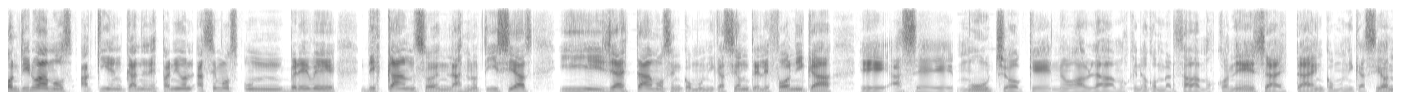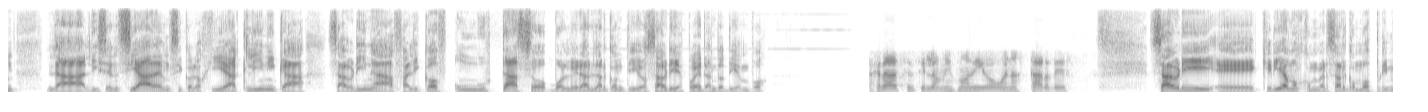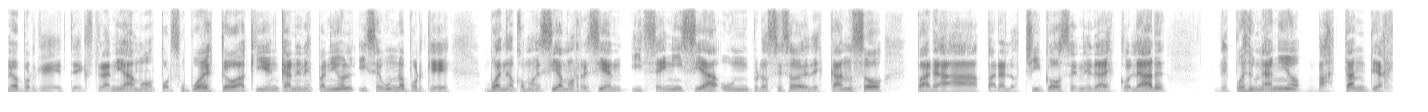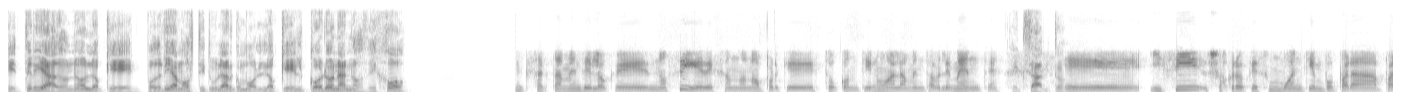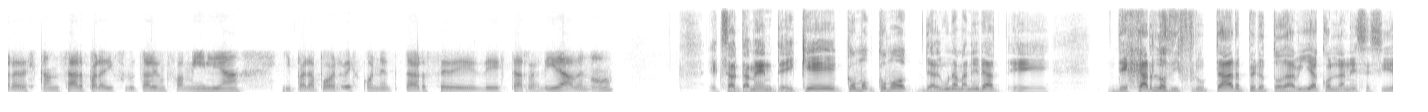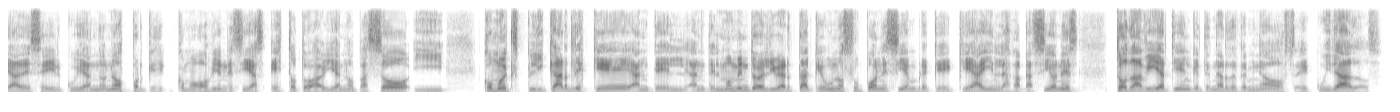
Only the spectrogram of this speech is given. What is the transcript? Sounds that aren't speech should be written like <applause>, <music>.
Continuamos aquí en CAN en español, hacemos un breve descanso en las noticias y ya estamos en comunicación telefónica. Eh, hace mucho que no hablábamos, que no conversábamos con ella. Está en comunicación la licenciada en psicología clínica Sabrina Falikov. Un gustazo volver a hablar contigo, Sabri, después de tanto tiempo. Gracias y lo mismo digo. Buenas tardes. Sabri, eh, queríamos conversar con vos primero porque te extrañamos, por supuesto, aquí en CAN en español, y segundo porque, bueno, como decíamos recién, y se inicia un proceso de descanso para, para los chicos en edad escolar después de un año bastante ajetreado, ¿no? Lo que podríamos titular como lo que el corona nos dejó. Exactamente lo que nos sigue dejando, ¿no? Porque esto continúa lamentablemente. Exacto. Eh, y sí, yo creo que es un buen tiempo para, para descansar, para disfrutar en familia y para poder desconectarse de, de esta realidad, ¿no? Exactamente. ¿Y qué, cómo, cómo de alguna manera eh, dejarlos disfrutar, pero todavía con la necesidad de seguir cuidándonos, porque como vos bien decías, esto todavía no pasó, y cómo explicarles que ante el, ante el momento de libertad que uno supone siempre que, que hay en las vacaciones, todavía tienen que tener determinados eh, cuidados.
